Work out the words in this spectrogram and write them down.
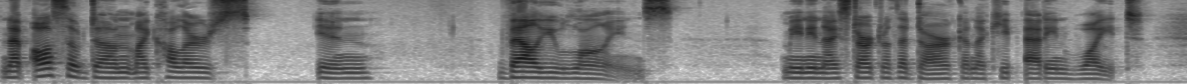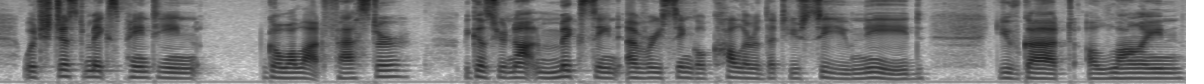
And I've also done my colors in value lines, meaning I start with a dark and I keep adding white, which just makes painting go a lot faster because you're not mixing every single color that you see you need. You've got a line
